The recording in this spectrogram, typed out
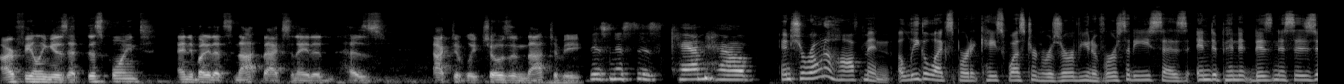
our feeling is at this point, anybody that's not vaccinated has actively chosen not to be. businesses can have And Sharona Hoffman, a legal expert at Case Western Reserve University, says independent businesses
